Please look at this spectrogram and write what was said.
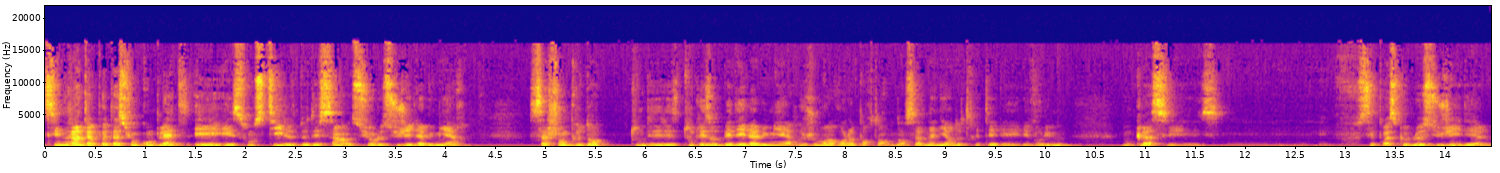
c'est une réinterprétation complète et, son style de dessin sur le sujet de la lumière, sachant que dans toutes les autres BD, la lumière joue un rôle important dans sa manière de traiter les, volumes. Donc là, c'est presque le sujet idéal,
